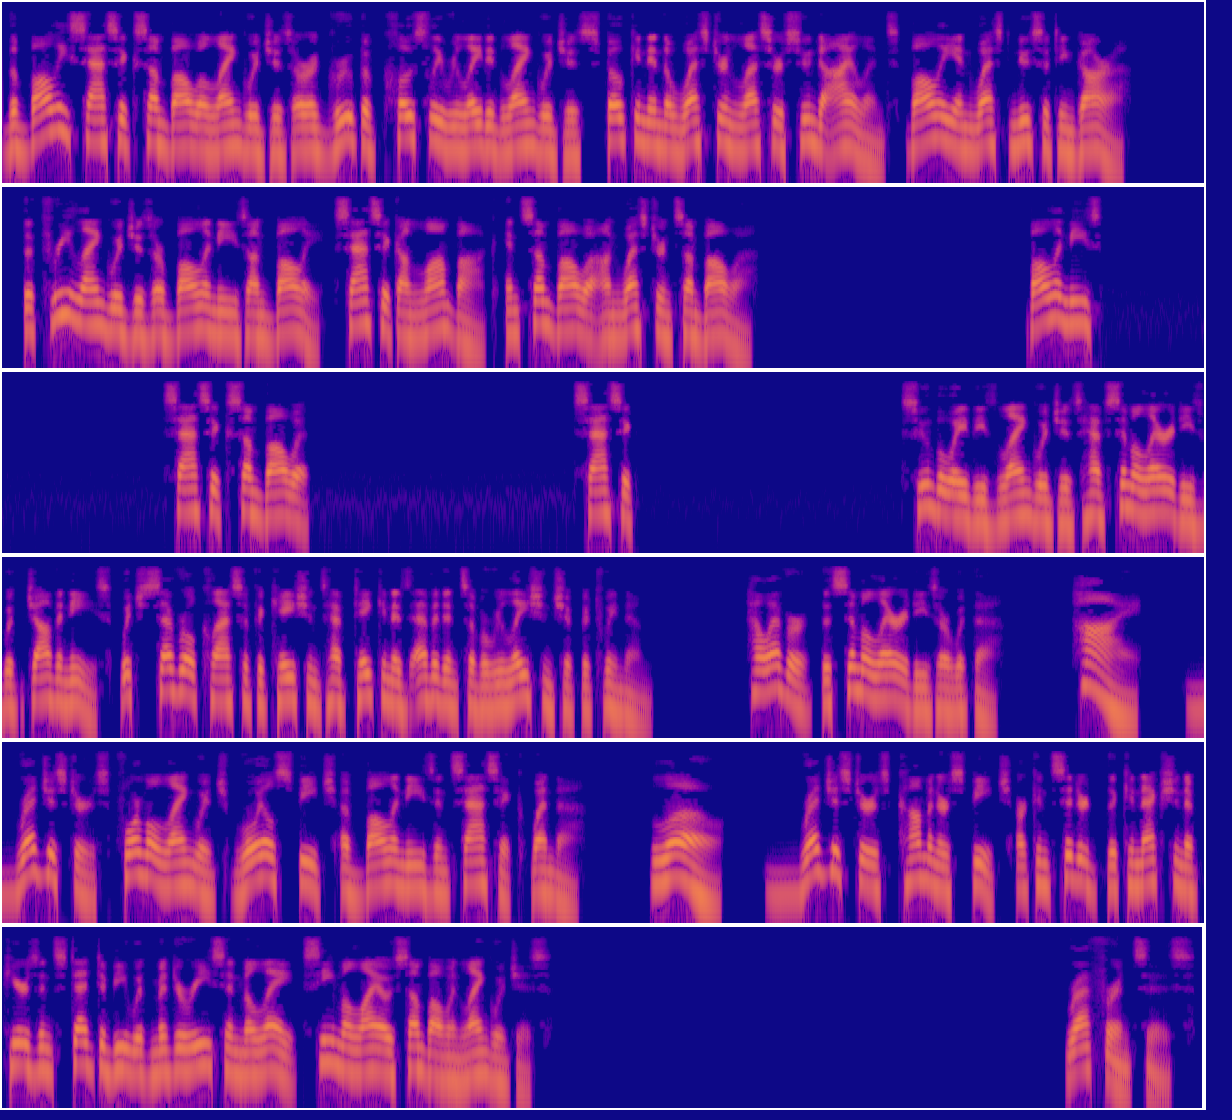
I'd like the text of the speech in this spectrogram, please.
The Bali Sasak Sumbawa languages are a group of closely related languages spoken in the western Lesser Sunda Islands, Bali and West Nusa Tenggara. The three languages are Balinese on Bali, Sasak on Lombok, and Sumbawa on western Sumbawa. Balinese Sasak Sumbawa Sasak Sumbawa These languages have similarities with Javanese, which several classifications have taken as evidence of a relationship between them. However, the similarities are with the high registers formal language, royal speech of Balinese and Sasak, when the low registers commoner speech are considered, the connection appears instead to be with Madurese and Malay see Malayo-Sumbawan languages. References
